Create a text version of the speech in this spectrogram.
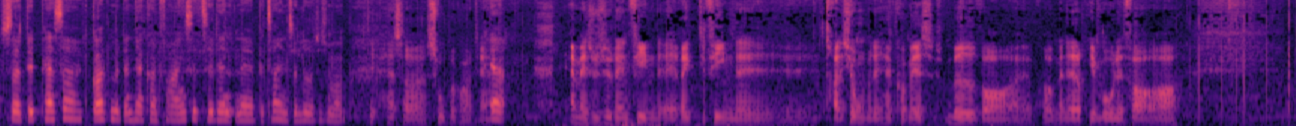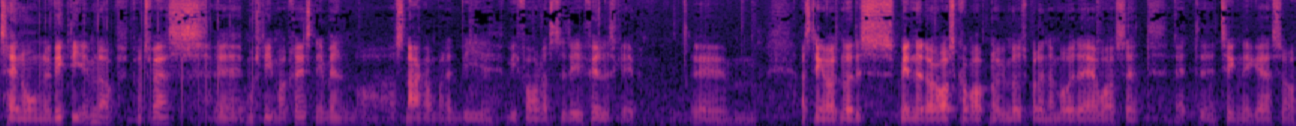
så det passer godt med den her konference til den øh, betegnelse, lyder det som om. Det passer super godt, ja. Ja. Jamen, jeg synes jo, det er en fin, øh, rigtig fin øh, tradition med det her KMS-møde, hvor, hvor man netop giver mulighed for at tage nogle vigtige emner op på tværs, muslimer og kristne imellem, og, og snakke om, hvordan vi, øh, vi forholder os til det i fællesskab. Øhm, og så tænker jeg også, noget af det spændende, der også kommer op, når vi mødes på den her måde, det er jo også, at, at øh, tingene ikke er så,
